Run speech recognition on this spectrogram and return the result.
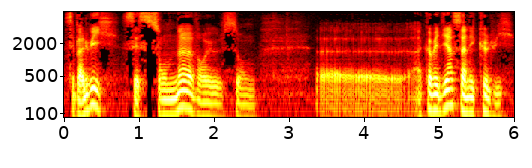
c'est pas lui, c'est son œuvre, son. euh, un comédien, ça n'est que lui.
